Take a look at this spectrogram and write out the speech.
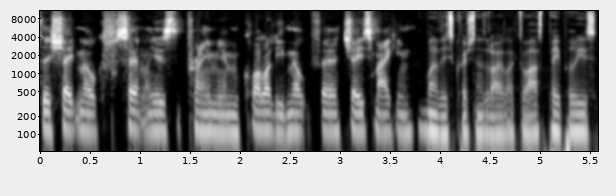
the sheep milk certainly is the premium quality milk for cheese making. One of these questions that I like to ask people is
